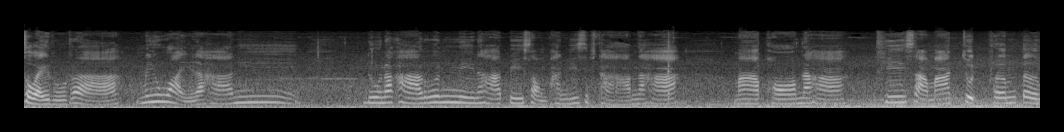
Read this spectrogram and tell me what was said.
สวยหรูหราไม่ไหวนะคะนี่ ดูนะคะรุ่นนี้นะคะปี 2023 นะคะ มาพร้อมนะคะ ที่สามารถจุดเพิ่มเติม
